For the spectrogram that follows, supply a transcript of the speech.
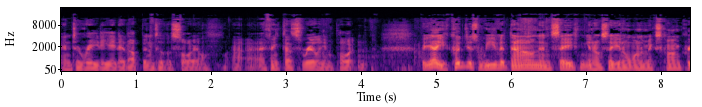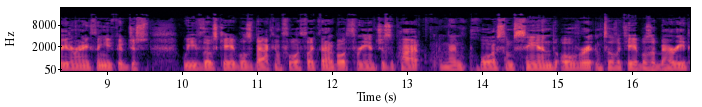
and to radiate it up into the soil. I, I think that's really important. But yeah, you could just weave it down and say, you know, say you don't want to mix concrete or anything. You could just weave those cables back and forth like that, about three inches apart, and then pour some sand over it until the cables are buried.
